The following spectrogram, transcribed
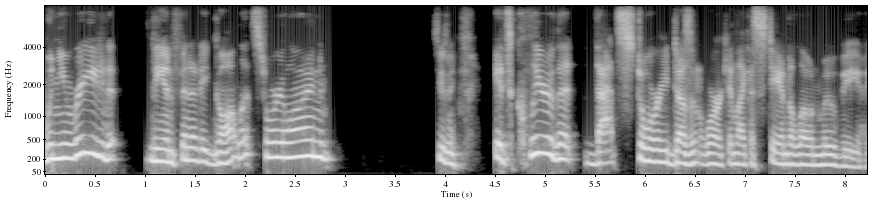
when you read the Infinity Gauntlet storyline, excuse me, it's clear that that story doesn't work in like a standalone movie.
